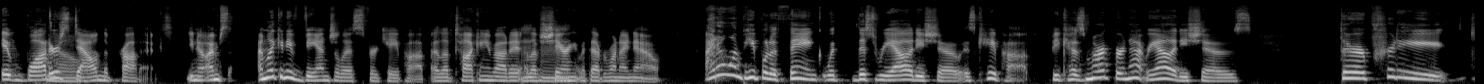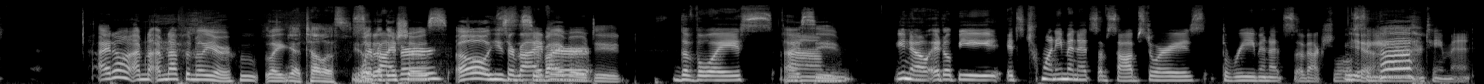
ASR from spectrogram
It waters No. down the product. You know, I'm I'm like an evangelist for K-pop. I love talking about it. I love Mhm. sharing it with everyone I know. I don't want people to think with this reality show is K-pop because Mark Burnett reality shows they're pretty I don't. I'm not. I'm not familiar. Who like? Yeah, tell us. Yeah. What other Survivor. shows? Oh, he's Survivor. the Survivor dude. The Voice. I see. You know, it'll be it's 20 minutes of sob stories, three minutes of actual Yeah. singing Ah. and entertainment.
